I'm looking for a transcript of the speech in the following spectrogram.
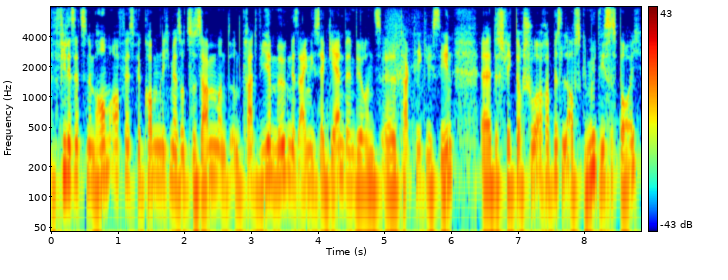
viele sitzen im Homeoffice, wir kommen nicht mehr so zusammen und, und gerade wir mögen das eigentlich sehr gern, wenn wir uns äh, tagtäglich sehen. Äh, das schlägt doch schon auch ein bisschen aufs Gemüt. Wie ist es bei euch?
